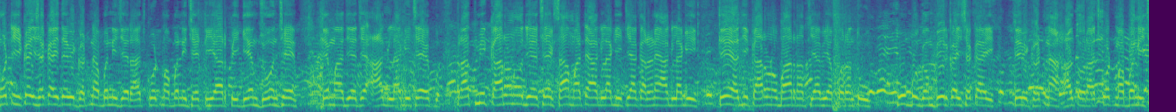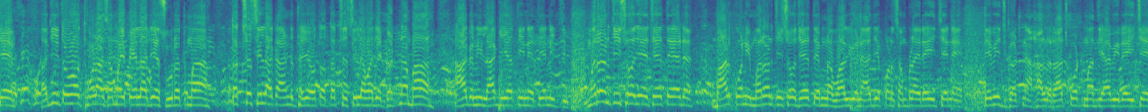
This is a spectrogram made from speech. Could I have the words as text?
મોટી કહી શકાય તેવી ઘટના બની છે. રાજકોટમાં બની છે ટીઆરપી ગેમ ઝોન છે. તેમાં જે છે આગ લાગી છે. પ્રાથમિક કારણો જે છે શા માટે આગ લાગી, કયા કારણે આગ લાગી તે હજી કારણો બહાર નથી આવ્યા, પરંતુ ખૂબ ગંભીર કહી શકાય તેવી ઘટના હાલ તો રાજકોટમાં બની છે. હજી તો થોડા સમય પહેલા જે સુરતમાં તક્ષશિલા કાંડ થયો હતો. તક્ષશિલામાં જે ઘટના આગની લાગી હતી ને તેની મરણ ચીસો જે છે તે બાળકોની મરણ ચીસો છે તેમના વાલીઓને આજે પણ સંભળાઈ રહી છે ને તેવી જ ઘટના હાલ રાજકોટમાંથી આવી રહી છે.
